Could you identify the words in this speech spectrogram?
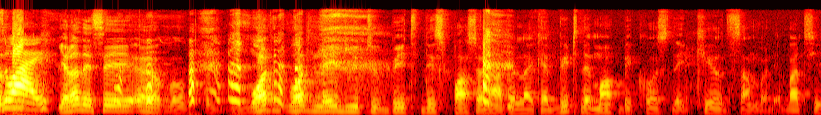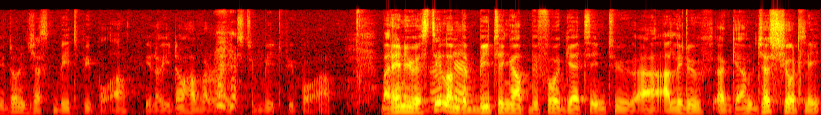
is why. You know, they say, uh, what what led you to beat this person up? You're like, I beat them up because they killed somebody. But you don't just beat people up. You know, you don't have a right to beat people up. But anyway, still on the beating up, before we get into uh, a little uh, just shortly,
